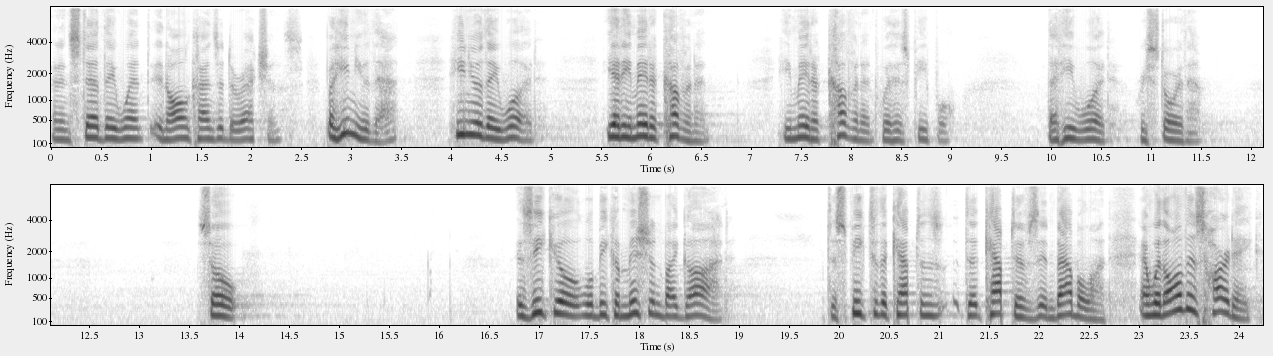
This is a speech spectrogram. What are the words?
And instead, they went in all kinds of directions. But he knew that. He knew they would. Yet he made a covenant. He made a covenant with his people that he would restore them. So, Ezekiel will be commissioned by God to speak to the captains, the captives in Babylon. And with all this heartache,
